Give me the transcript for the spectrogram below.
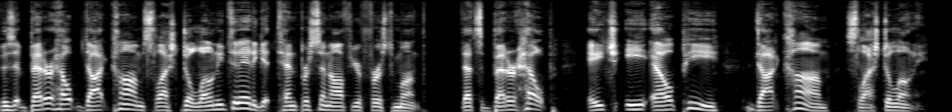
Visit betterhelp.com slash Delony today to get 10% off your first month. That's BetterHelp, H-E-L-P dot com slash Delony.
